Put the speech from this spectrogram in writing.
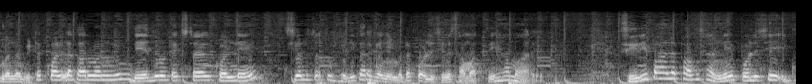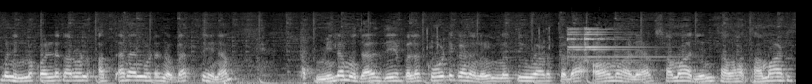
වන විට කොල්ලකරුවන්ගෙන් දේදුණු ටෙක්ස්ටයිල් කොල්ලේ සියලු තතු හෙළි කර ගැනීමට පොලිසිය සමත් වී හමාරය. සිරිපාල පවසන්නේ පොලිසිය ඉක්මනින්ම කොල්ලකරුවන් අත්අඩංගුවට නොගත්තේ නම් මිල මුදල් දේපල කෝටි ගණනින් නැති වුවාට වඩා අවමානයක් සමාජයෙන් තමාට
